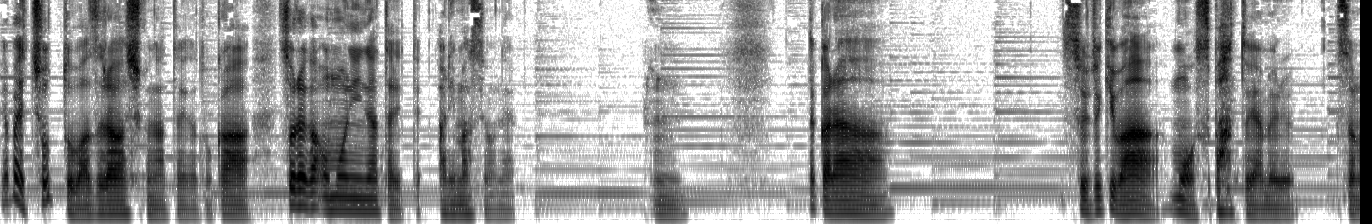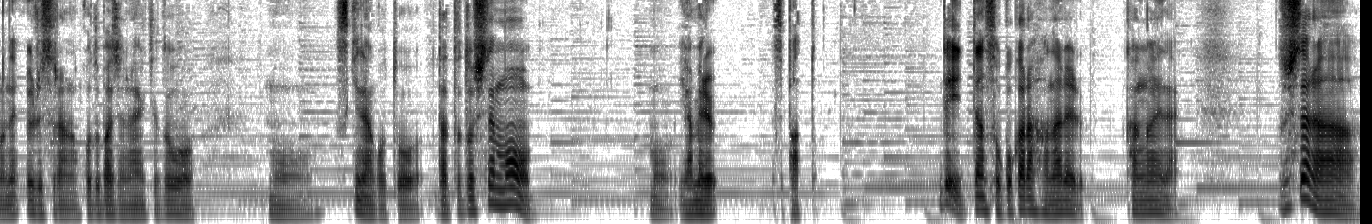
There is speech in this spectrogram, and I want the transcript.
やっぱりちょっと煩わしくなったりだとかそれが重荷になったりってありますよね。うん、だからそういう時はもうスパッとやめる。そのねウルスラの言葉じゃないけどもう好きなことだったとしてももうやめる。スパッと。で一旦そこから離れる。考えない。そしたら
